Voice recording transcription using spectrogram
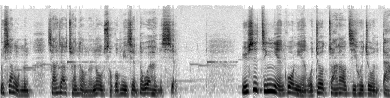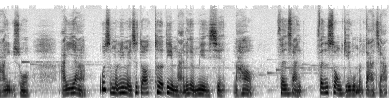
不像我们乡下传统的那种手工面线都会很咸。于是今年过年，我就抓到机会就问大阿姨说：“阿姨啊，为什么你每次都要特地买那个面线，然后分散分送给我们大家？”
